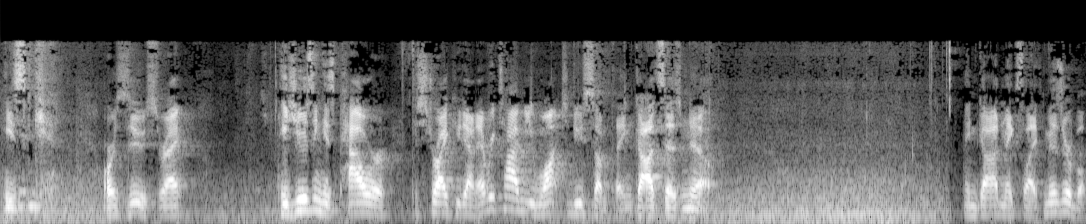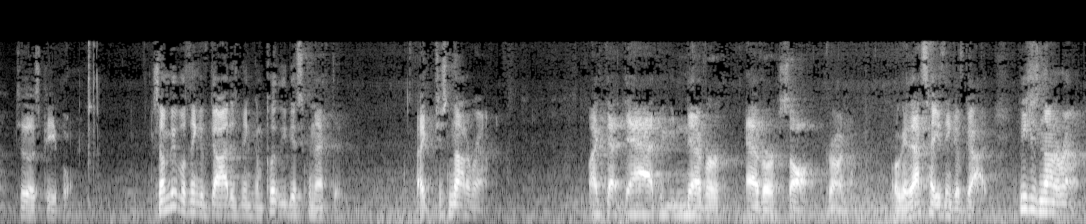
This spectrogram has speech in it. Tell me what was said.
He's, or Zeus, right? He's using his power to strike you down. Every time you want to do something, God says no. And God makes life miserable to those people. Some people think of God as being completely disconnected, like just not around. Like that dad who you never, ever saw growing up. Okay, that's how you think of God. He's just not around.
